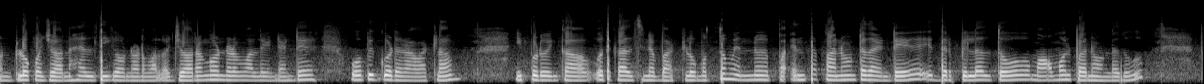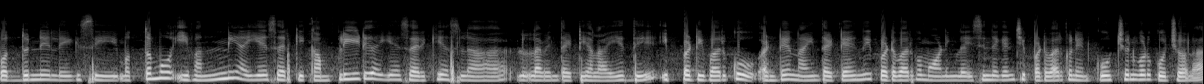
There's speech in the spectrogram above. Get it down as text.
ఒంట్లో కొంచెం అన్హెల్తీగా ఉండడం వల్ల జ్వరంగా ఉండడం వల్ల ఏంటంటే ఓపిక కూడా రావట్లా. ఇప్పుడు ఇంకా ఉతకాల్సిన బట్టలు మొత్తం ఎన్నో ఎంత పని ఉంటుందంటే ఇద్దరు పిల్లలతో మామూలు పని ఉండదు. పొద్దున్నే లేచి మొత్తము ఇవన్నీ అయ్యేసరికి కంప్లీట్గా అయ్యేసరికి అసలు లెవెన్ థర్టీ అలా అయ్యేది ఇప్పటి వరకు అంటే నైన్ థర్టీ అయింది. ఇప్పటి వరకు మార్నింగ్ లేచిన దగ్గర నుంచి ఇప్పటి వరకు నేను కూర్చొని కూడా కూర్చోవాలా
